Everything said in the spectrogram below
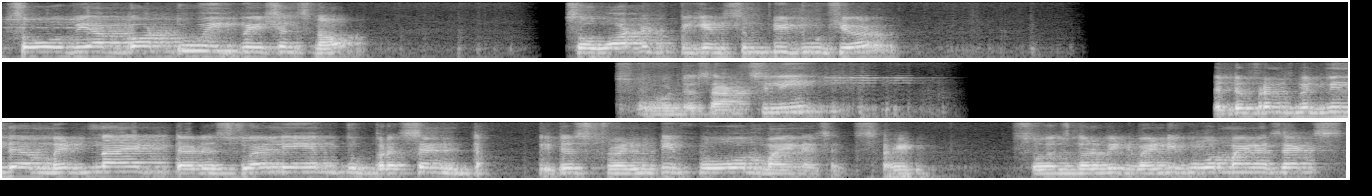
So we have got two equations now. So what we can simply do here, so it is actually the difference between the midnight that is 12 a.m. to present it is 24 minus x right so it's going to be 24 minus x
